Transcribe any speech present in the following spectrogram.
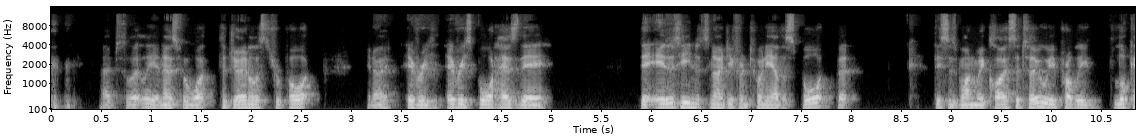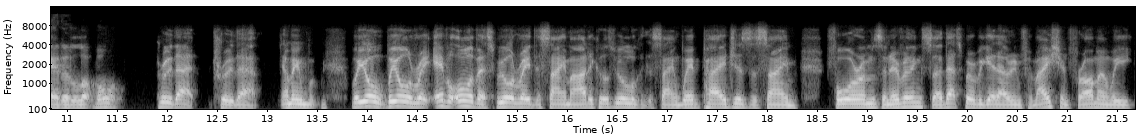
absolutely. And as for what the journalists report, you know, every every sport has their their editing. It's no different to any other sport, but this is one we're closer to. We probably look at it a lot more. True that. True that. I mean, we all we all read all of us. We all read the same articles. We all look at the same web pages, the same forums, and everything. So that's where we get our information from, and we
